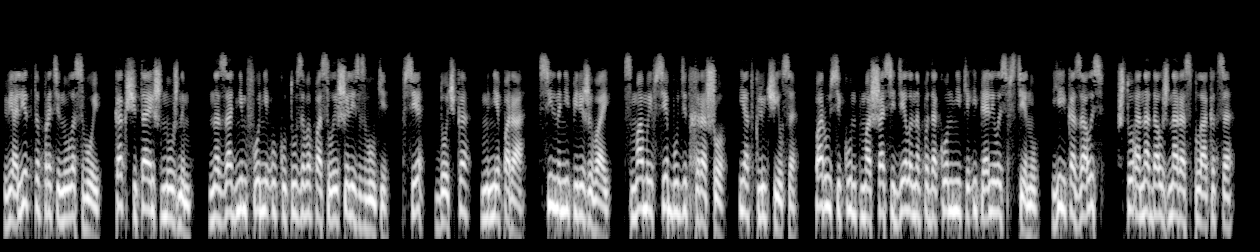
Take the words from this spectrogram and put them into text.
Виолетта протянула свой. «Как считаешь нужным?» На заднем фоне у Кутузова послышались звуки. «Все, дочка, мне пора. Сильно не переживай. С мамой все будет хорошо». И отключился. Пару секунд Маша сидела на подоконнике и пялилась в стену. Ей казалось, что она должна расплакаться,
